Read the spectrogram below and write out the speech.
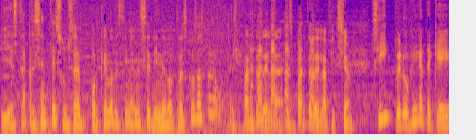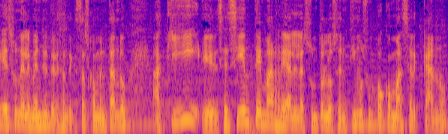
y está presente eso? O sea, ¿por qué no destinan ese dinero a otras cosas? Pero bueno, es parte de la, es parte de la ficción. Sí, pero fíjate que es un elemento interesante que estás comentando. Aquí eh, se siente más real el asunto, lo sentimos un poco más cercano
